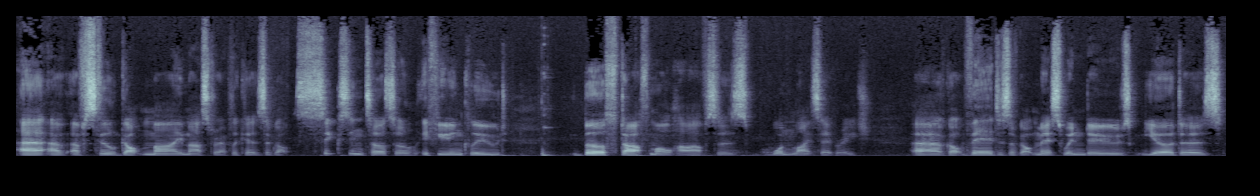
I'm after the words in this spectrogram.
Uh, I've, I've still got my master replicas. I've got six in total, if you include both Darth Maul halves as one lightsaber each. Uh, I've got Vader's, I've got Mace Windu's, Yoda's,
